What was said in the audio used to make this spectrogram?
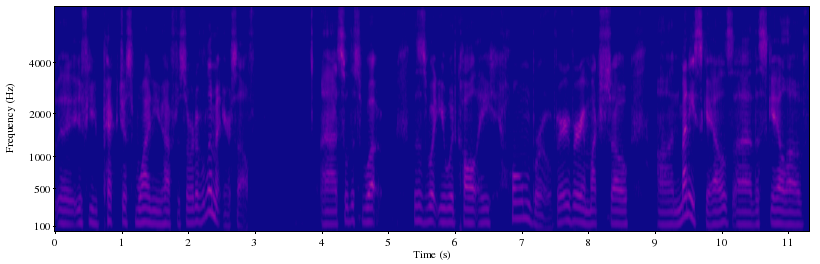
uh, if you pick just one, you have to sort of limit yourself. Uh, so this is what this is what you would call a homebrew, very very much so on many scales. Uh, the scale of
